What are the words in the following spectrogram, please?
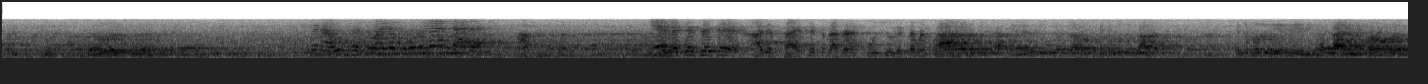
ખરી પડે છે. જરૂર જ છે. પણ આવું થતું હોય તો પૂછવું જોઈએ ને દાદાને હા. એટલે કે છે કે આજે થાય છે કે દાદાને પૂછ્યું એટલે મેં હા, હા, આ પહેલેથી જ તો એટલું બધું કામ. એટલું બધું એ થઈ ગયું. ટાઈમ ખરો રહ્યો.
